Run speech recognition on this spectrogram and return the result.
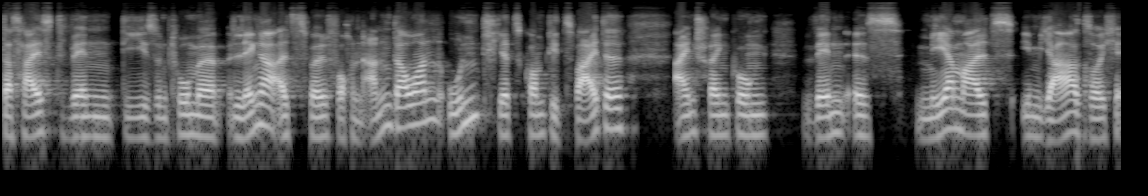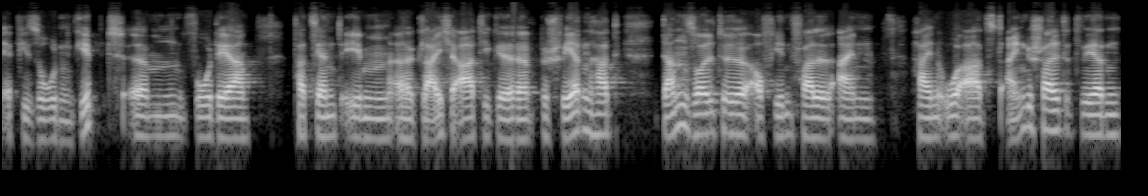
Das heißt, wenn die Symptome länger als zwölf Wochen andauern und jetzt kommt die zweite Einschränkung, wenn es mehrmals im Jahr solche Episoden gibt, ähm, wo der Patient eben äh, gleichartige Beschwerden hat, dann sollte auf jeden Fall ein HNO-Arzt eingeschaltet werden.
